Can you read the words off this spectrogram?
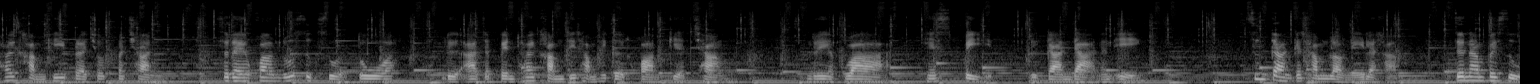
ถ้อยคำที่ประชดประชัน แสดงความรู้สึกส่วนตัว หรืออาจจะเป็นถ้อยคำที่ทำให้เกิดความเกลียดชัง เรียกว่า hate speech หรือการด่านั่นเอง ซึ่งการกระทำเหล่านี้แหละครับ จะนำไปสู่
